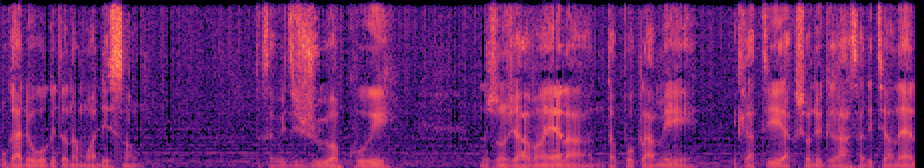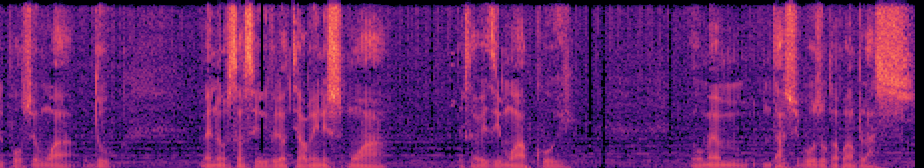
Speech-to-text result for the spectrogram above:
Ou gade ou que t'es dans mois décembre. Donc ça veut dire jour à courir. Nous sommes avant elle là, nous t'as proclamé éclater action de grâce à l'Éternel pour ce mois d'août. Mais nous sommes arrivés dans terminus mois. Ça veut dire mois. Ou même, nous suppose qu'on prend place.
